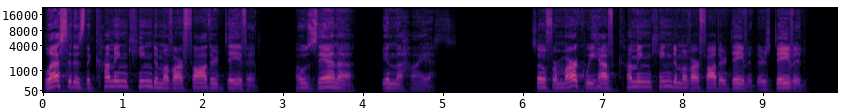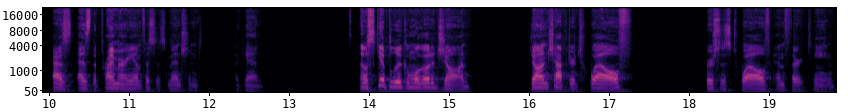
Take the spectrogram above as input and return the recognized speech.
Blessed is the coming kingdom of our father David. Hosanna in the highest. So for Mark, we have coming kingdom of our father David. There's David as, as the primary emphasis mentioned again. Now skip Luke and we'll go to John. John chapter 12, verses 12 and 13.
